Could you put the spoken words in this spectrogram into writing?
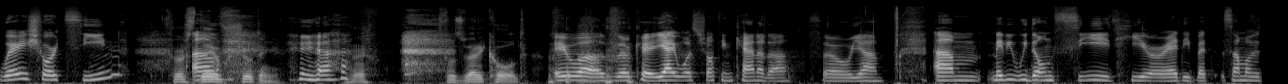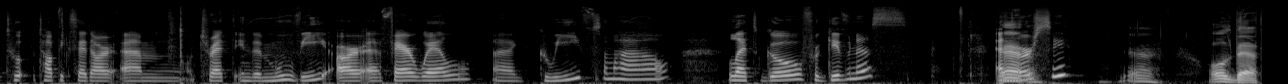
Very short scene. First day Um, of shooting. yeah. It was very cold. it was okay. Yeah, it was shot in Canada. So yeah, um, maybe we don't see it here already, but some of the to- topics that are um, thread in the movie are uh, farewell, uh, grief somehow, let go, forgiveness, and Yeah. mercy. Yeah, all that.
